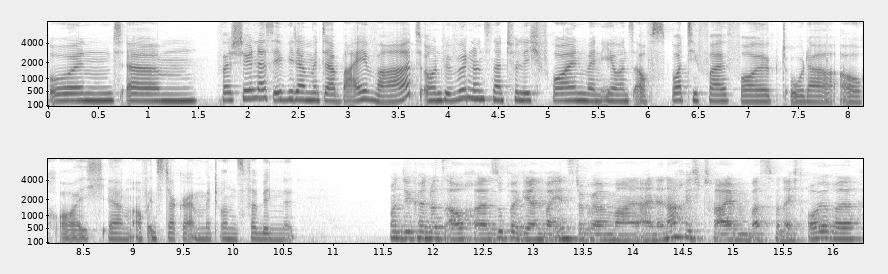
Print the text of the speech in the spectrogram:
und ähm, war schön, dass ihr wieder mit dabei wart. Und wir würden uns natürlich freuen, wenn ihr uns auf Spotify folgt oder auch euch ähm, auf Instagram mit uns verbindet. Und ihr könnt uns auch äh, super gern bei Instagram mal eine Nachricht schreiben, was vielleicht eure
